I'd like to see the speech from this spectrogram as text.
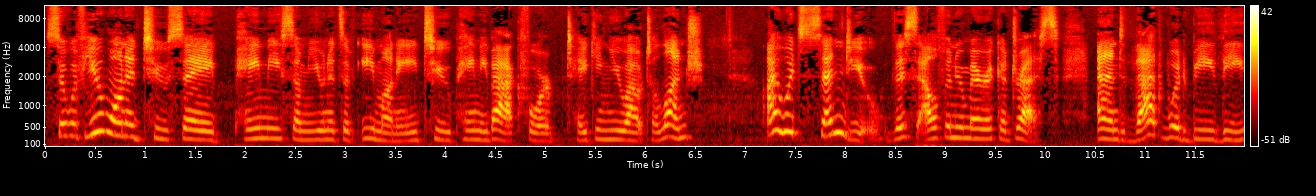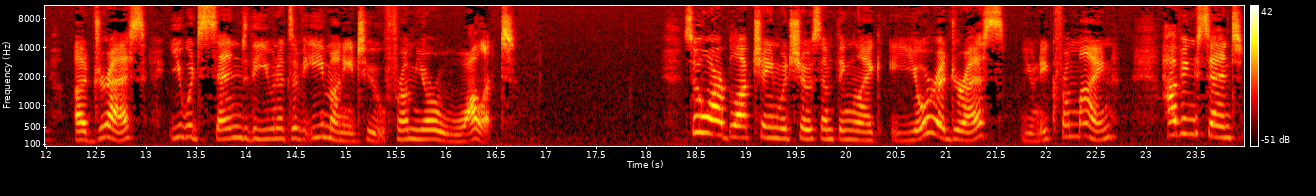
So if you wanted to say, pay me some units of e-money to pay me back for taking you out to lunch, I would send you this alphanumeric address, and that would be the address you would send the units of e-money to from your wallet. So our blockchain would show something like your address, unique from mine, having sent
